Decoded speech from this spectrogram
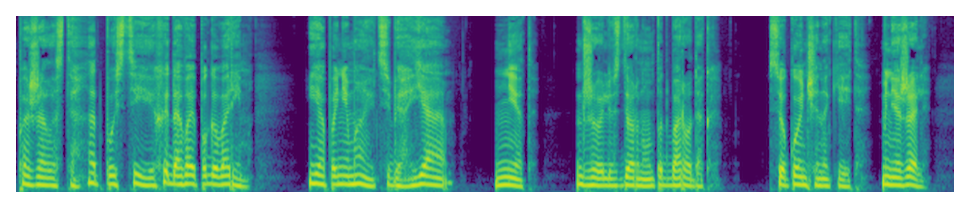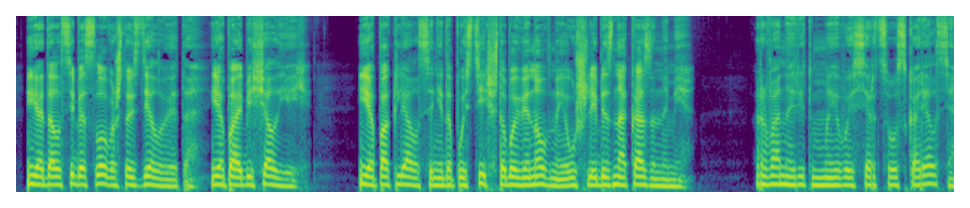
«Пожалуйста, отпусти их и давай поговорим. Я понимаю тебя, я...» «Нет», — Джоэль вздернул подбородок. Все кончено, Кейт. Мне жаль. Я дал себе слово, что сделаю это. Я пообещал ей. Я поклялся не допустить, чтобы виновные ушли безнаказанными». Рваный ритм моего сердца ускорялся,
